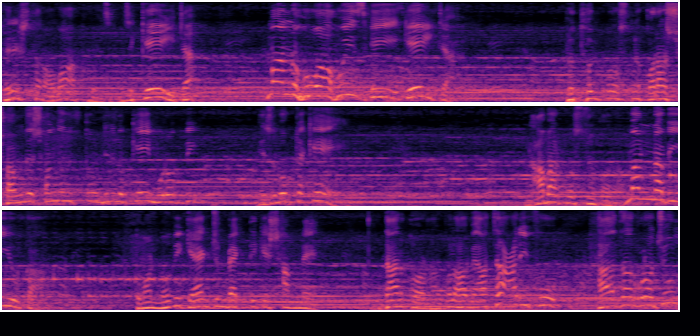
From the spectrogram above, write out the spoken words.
ফেরেশ তার অবাক হয়েছে যে, কে এটা মান হুয়া হুইজ হি, কে এটা প্রথম প্রশ্ন করার সঙ্গে সঙ্গে উত্তর দিল, কে মুরব্বী? এ যুবকটা কে? আবার প্রশ্ন করো, মান নাবিয়ুকা? তোমার নবীকে একজন ব্যক্তিকে সামনে দাঁড় করানো। বলা হবে আতা আরিফু হাজার রজুল?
